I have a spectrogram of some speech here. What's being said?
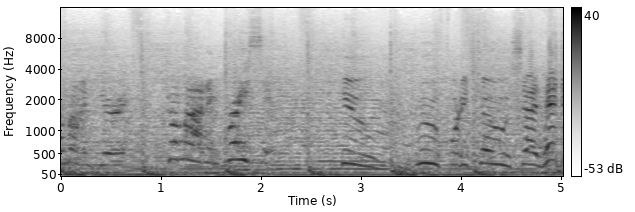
Come on, Garrett! Come on, embrace it! Blue 42 said hit!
